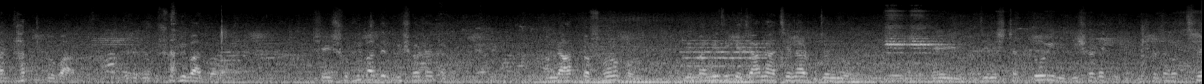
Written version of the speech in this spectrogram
আধ্যাত্মিকবাদ যেটাকে সুফিবাদ বলা হয়। সেই সুফিবাদের বিষয়টা কি? আমরা আত্মসমর্পণ কিংবা নিজেকে জানা, চেনার জন্য এই জিনিসটা তৈরি বিষয়টা কী? বিষয়টা হচ্ছে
